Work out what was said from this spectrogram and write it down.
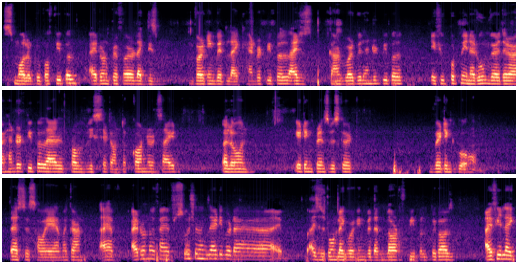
smaller group of people. I don't prefer like these working with like 100 people. I just can't work with 100 people. If you put me in a room where there are 100 people, I'll probably sit on the corner side alone, eating Prince biscuit, waiting to go home. That's just how I am. I don't know if I have social anxiety, but I just don't like working with a lot of people, because I feel like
